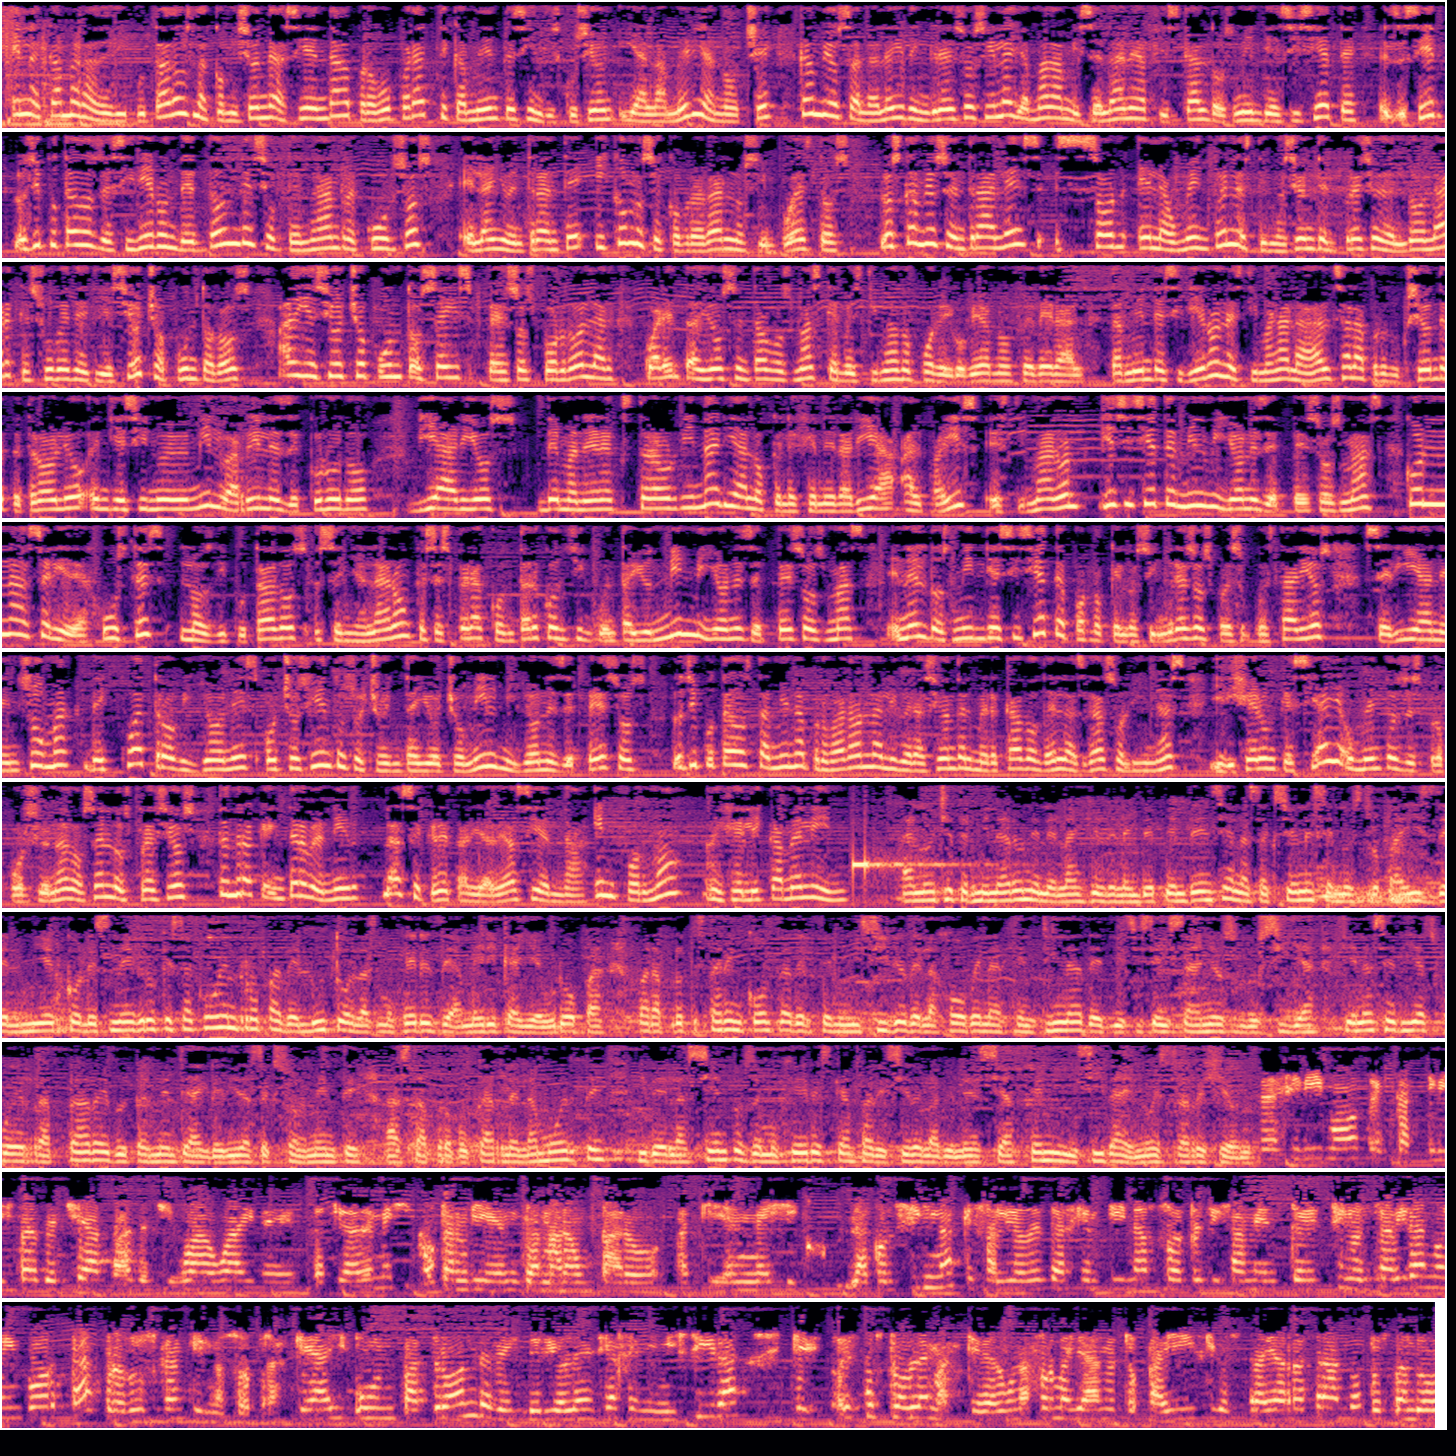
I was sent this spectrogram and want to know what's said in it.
En la Cámara de Diputados, la Comisión de Hacienda aprobó prácticamente sin discusión y a la medianoche cambios a la Ley de Ingresos y la llamada Miscelánea Fiscal 2017. Es decir, los diputados decidieron de dónde se obtendrán recursos el año entrante y cómo se cobrarán los impuestos. Los cambios centrales son el aumento en la estimación del precio del dólar que sube de 18.2 a 18.6 pesos por dólar, 42 centavos más que lo estimado por el gobierno federal. También decidieron estimar a la alza la producción de petróleo en 19 mil barriles de crudo diarios de manera extraordinaria, lo que le generaría al país, estimaron, 17 mil millones de pesos más. Con una serie de ajustes, los diputados señalaron que se espera contar con 51 mil millones de pesos más en el 2017, por lo que los ingresos presupuestarios serían en suma de 4 billones 888 mil millones de pesos. Los diputados también aprobaron la liberación del mercado de las gasolinas y dijeron que si hay aumentos desproporcionados en los precios, tendrá que intervenir la Secretaría de Hacienda, informó Angélica Melín. Anoche terminaron en el Ángel de la Independencia las acciones en nuestro país del miércoles negro que sacó en ropa de luto a las mujeres de América y Europa para protestar en contra del feminicidio de la joven argentina de 16 años, Lucía, quien hace días fue raptada y brutalmente agredida sexualmente hasta provocarle la muerte y de las cientos de mujeres que han padecido la violencia feminicida en nuestra región. Recibimos activistas de Chiapas, de Chihuahua y de la Ciudad de México también llamar a un paro aquí en México. La consigna que salió desde Argentina fue precisamente, si nuestra vida no importa, produzcan sin nosotras. Que hay un patrón de, de violencia feminicida, que estos problemas que de alguna forma ya nuestro país los trae arrastrando, pues cuando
